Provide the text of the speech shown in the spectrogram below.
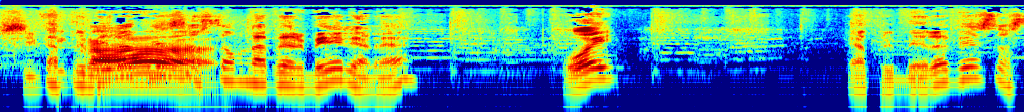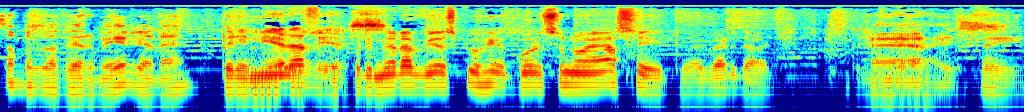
Se É a primeira vez nós ficar. estamos na vermelha, né? Oi? É a primeira vez que nós estamos na vermelha, né? Primeira Isso, vez. É a primeira vez que o recurso não é aceito, é verdade. É, isso aí.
